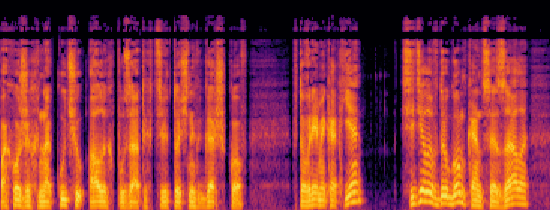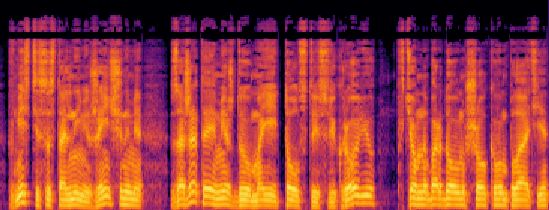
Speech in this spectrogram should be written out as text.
похожих на кучу алых пузатых цветочных горшков, в то время как я сидела в другом конце зала вместе с остальными женщинами, зажатая между моей толстой свекровью в темно-бордовом шелковом платье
